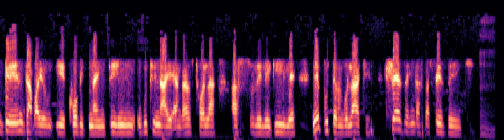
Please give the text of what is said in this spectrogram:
Ngendaba yo- ye-covid-19 ukuthi naye angazithola asulelekile. Nebhudango lakhe hleze lingasafezeki. Mm.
